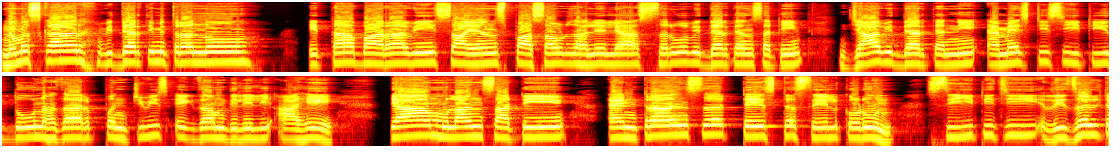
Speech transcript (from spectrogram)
नमस्कार विद्यार्थी मित्रांनो. इयत्ता बारावी सायन्स पासआउट झालेल्या सर्व विद्यार्थ्यांसाठी ज्या विद्यार्थ्यांनी M H T C E T दोन हजार पंचवीस एक्झाम दिलेली आहे त्या मुलांसाठी एंट्रन्स टेस्ट सेलकडून ई टीची रिझल्ट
